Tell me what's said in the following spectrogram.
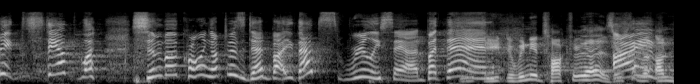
like, stamped like Simba crawling up to his dead body. That's really sad. But then Do, you- do we need to talk through that? Is there some I've-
